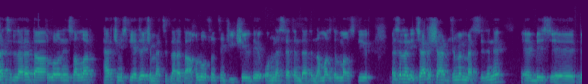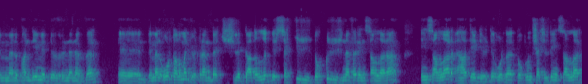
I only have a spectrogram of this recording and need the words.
məscidlərə daxil olan insanlar hər kim istəyəcək ki, məscidlərə daxil olsun, çünki 2 ildir onun həsrətindədir, namaz qılmaq istəyir. Məsələn, İçəri şəhər Cümə məscidini e, biz e, deməli pandemiya dövründən əvvəl deməli ortalama götürəndə kişili, qadınlı bir 800-900 nəfər insanlara insanlar əhatə edirdi. Orada toplum şəkildə insanlar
